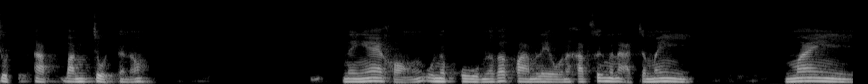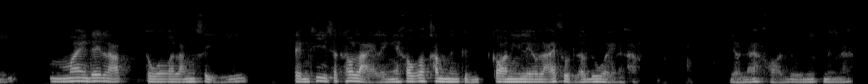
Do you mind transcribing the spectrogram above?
จุดอับบางจุดนะเนาะในแง่ของอุณหภูมิแล้วก็ความเร็วนะครับ ซึ่งมันอาจจะไม่ไม่ไม่ได้รับตัวรังสีเต็มที่สักเท่าไหร่อะไรเงี้ยเขาก็คำนึงถึงกรณีเลวร้ายสุดแล้วด้วยนะครับ เดี๋ยวนะขอดูนิดนึงนะ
